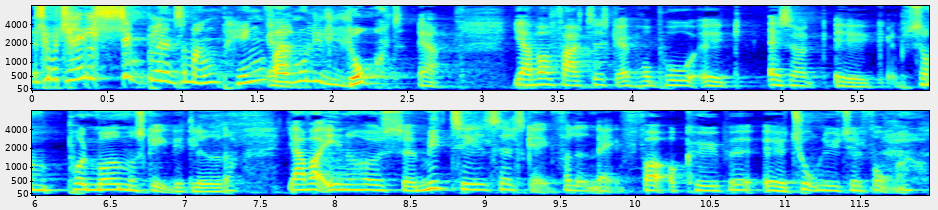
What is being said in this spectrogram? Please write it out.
Jeg skal betale simpelthen så mange penge for Ja. alt muligt lort. Ja. Jeg var faktisk, apropos, øh, altså, øh, som på en måde måske vil glæde dig. Jeg var inde hos øh, mit teleselskab forleden dag for at købe øh, to nye telefoner.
